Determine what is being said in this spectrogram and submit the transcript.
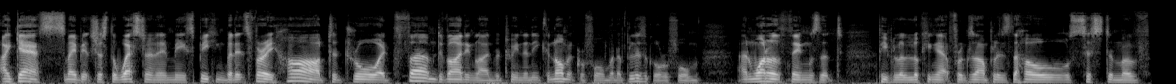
I guess, maybe it's just the Western in me speaking, but it's very hard to draw a firm dividing line between an economic reform and a political reform. And one of the things that people are looking at, for example, is the whole system of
